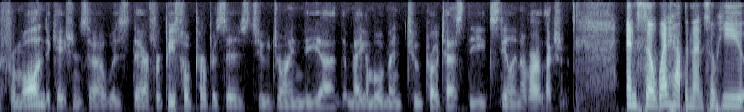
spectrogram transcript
from all indications uh, was there for peaceful purposes to join the uh, the MAGA movement to protest the stealing of our election. And so, what happened then? So he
